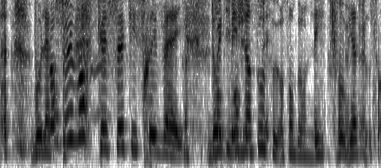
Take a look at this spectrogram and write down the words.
Lapsus. Forcément. Que ceux qui se réveillent. mais qui vont bientôt s'endormir. Et qui vont bientôt s'en-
